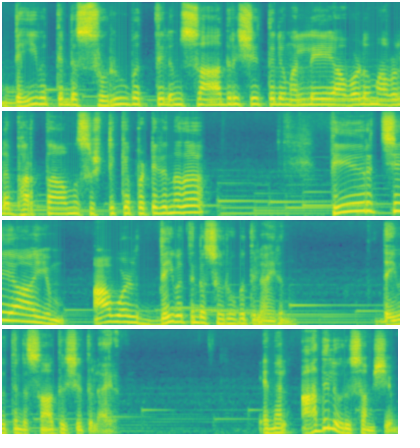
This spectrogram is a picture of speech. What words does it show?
ദൈവത്തിന്റെ സ്വരൂപത്തിലും സാദൃശ്യത്തിലും അല്ലേ അവളും അവളുടെ ഭർത്താവും സൃഷ്ടിക്കപ്പെട്ടിരുന്നത്? തീർച്ചയായും അവൾ ദൈവത്തിന്റെ സ്വരൂപത്തിലായിരുന്നു. ദൈവത്തിന്റെ സാദൃശ്യത്തിലായിരുന്നു. എന്നാൽ അതിലൊരു സംശയം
